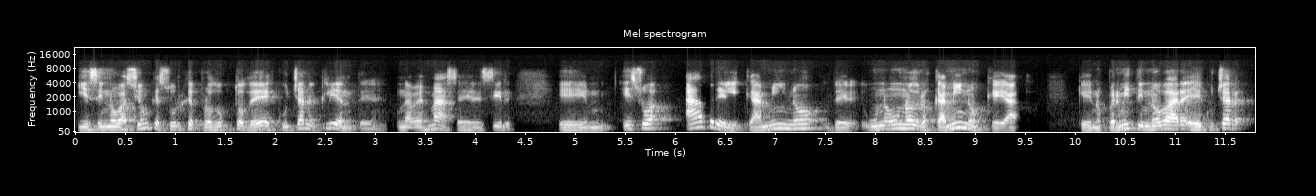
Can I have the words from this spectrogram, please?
y esa innovación que surge producto de escuchar al cliente, una vez más, es decir, eh, eso abre el camino, de, uno, de los caminos que, que nos permite innovar es escuchar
